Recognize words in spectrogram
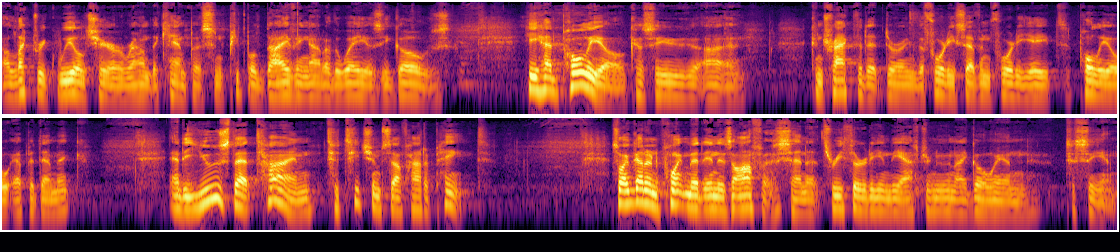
electric wheelchair around the campus, and people diving out of the way as he goes. He had polio because he uh, contracted it during the 47 48 polio epidemic. And he used that time to teach himself how to paint. So I've got an appointment in his office, and at 3:30 in the afternoon, I go in to see him.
